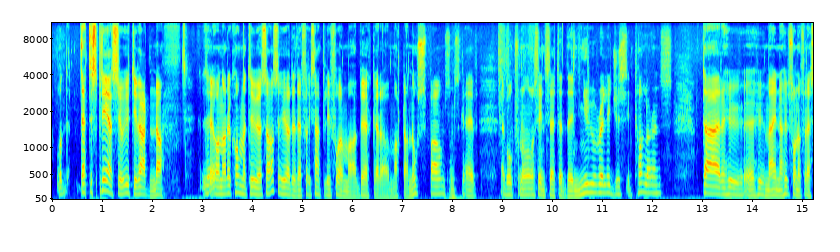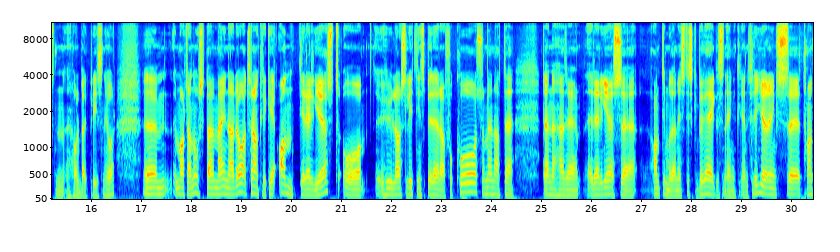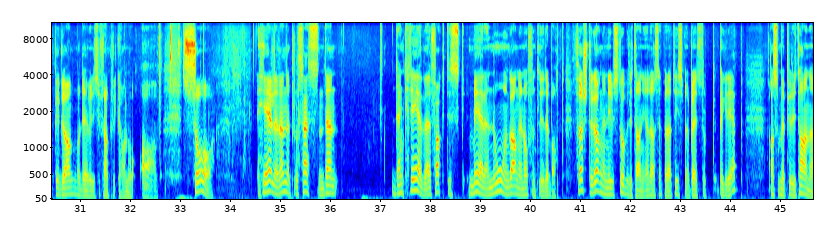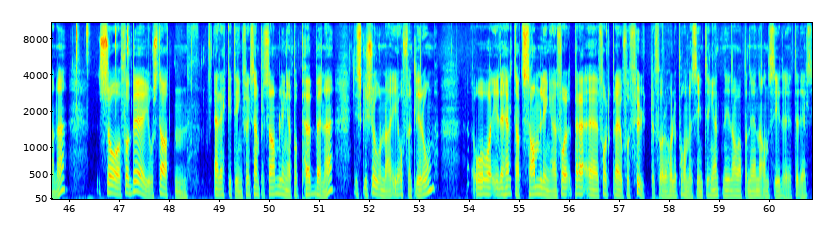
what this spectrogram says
Og dette spres jo ut i verden, da. Og når det kommer til USA, så gjør det det f.eks. i form av bøker av Martha Nussbaum, som skrev en bok for noen år siden som heter The New Religious Intolerance. Der hun, eh, hun mener Hun får nå forresten Holberg-prisen i år. Um, Martha Norsberg mener da at Frankrike er antireligiøst, og hun lar seg litt inspirere av Foucault, som mener at eh, denne her eh, religiøse antimodernistiske bevegelsen egentlig en frigjøringstankegang, og det vil ikke Frankrike ha noe av. Så hele denne prosessen, den, den krever faktisk mer enn noen gang en offentlig debatt. Første gangen i Storbritannia da separatisme ble et stort begrep, altså med puritanerne, så forbød jo staten en rekke ting. F.eks. samlinger på pubene, diskusjoner i offentlig rom. Og i det hele tatt samlinger. Eh, folk ble jo forfulgte for å holde på med sine ting, enten de nå var på den ene eller andre side til dels.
